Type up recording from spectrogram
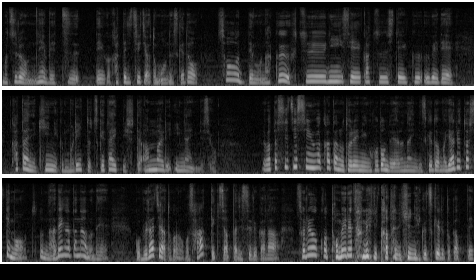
もちろんね別っていうか勝手についちゃうと思うんですけどそうでもなく普通に生活していく上で肩に筋肉もりっとつけたいって人ってあんまりいないんですよ。私自身は肩のトレーニングほとんどやらないんですけど、まあ、やるとしてもちょっとなで型なのでこうブラジャーとかがこう下がってきちゃったりするからそれをこう止めるために肩に筋肉つけるとかって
